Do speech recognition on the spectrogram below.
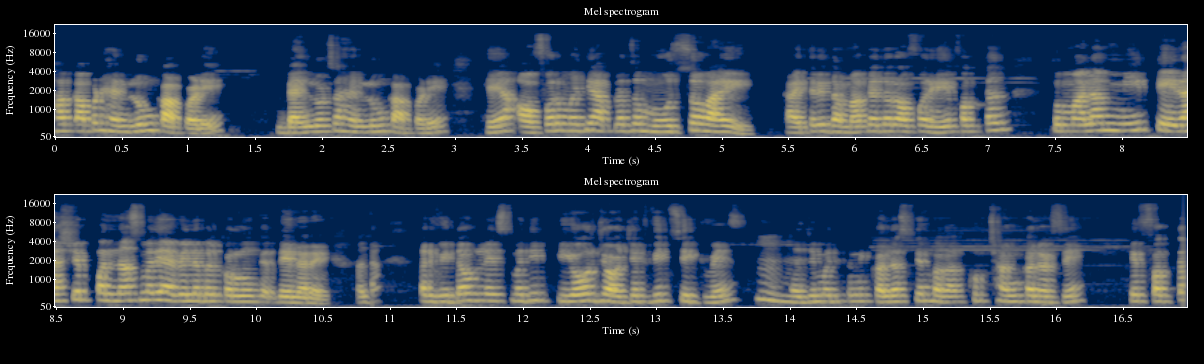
हा कापड हँडलूम कापड आहे. बँगलोरचा हँडलूम कापड आहे. हे ऑफरमध्ये आपला जो महोत्सव आहे काहीतरी धमाकेदार ऑफर हे फक्त तुम्हाला मी तेराशे पन्नासमध्ये अवेलेबल करून देणार आहे. तर विदाउट लेस मध्ये प्युअर जॉर्जेट विथ सिक्वेन्स. त्याच्यामध्ये तुम्ही कलर्स ते बघा खूप छान कलर्स आहे. हे फक्त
